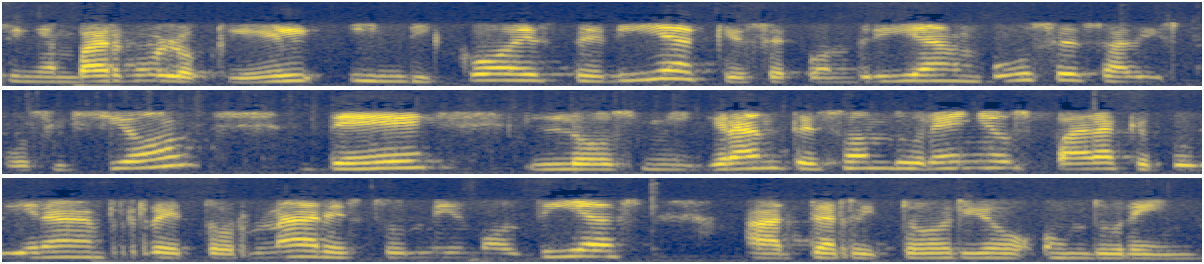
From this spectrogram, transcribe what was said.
Sin embargo, lo que él indicó este día que se pondrían buses a disposición de los migrantes hondureños para que pudieran retornar estos mismos días a territorio hondureño.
